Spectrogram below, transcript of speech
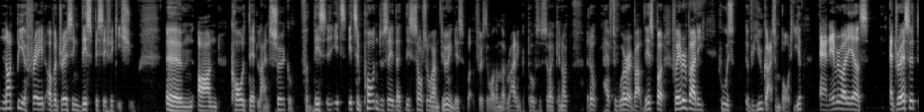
not be afraid of addressing this specific issue um, on call deadline circle. For this, it's it's important to say that this is also why I'm doing this. Well, first of all, I'm not writing proposals, so I cannot, I don't have to worry about this. But for everybody who's of you guys on board here and everybody else, address it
